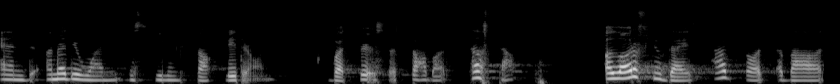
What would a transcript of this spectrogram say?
And another one is feeling stuck later on. But first, let's talk about self doubt a lot of you guys have thoughts about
